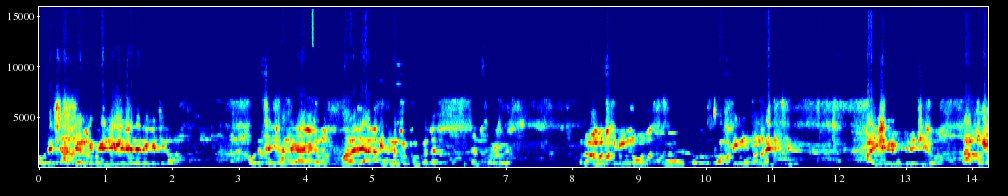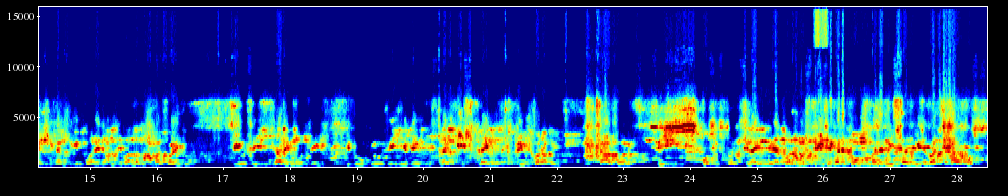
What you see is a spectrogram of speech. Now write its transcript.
ওরে চারজনকে ভেন্টিলেশনে রেখেছিল। ওরে সেখান থেকে একজন মারা যায় আর তিনজনকে কলকাতায় ট্রান্সফার করে। তবে আমার স্ত্রী ন দশ দিন মতন আইসিউর ভিতরে ছিল। তারপরে সেখান থেকে পরে জানতে পারলাম আমার বাড়ির স্ত্রীও সেই তাদের মধ্যেই, কিন্তু ওকেও সেই ইয়েতে স্লাইন প্রয়োগ করা হয়েছে। তারপর সেই অসুস্থ সেলাইন দেওয়ার পর আমার স্ত্রী সেখানে দম মানে নিঃশ্বাস নিতে পারছে না অসুস্থ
